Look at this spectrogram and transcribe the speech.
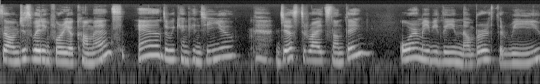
So I'm just waiting for your comments and we can continue. Just write something or maybe the number three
